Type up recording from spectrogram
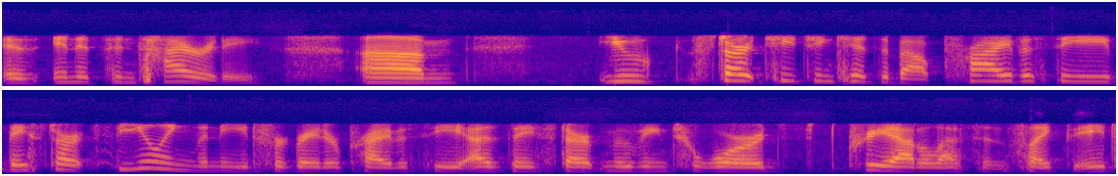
is in its entirety. Um, you start teaching kids about privacy. They start feeling the need for greater privacy as they start moving towards pre-adolescence, like age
